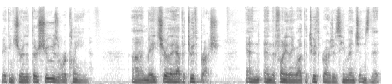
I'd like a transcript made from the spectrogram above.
making sure that their shoes were clean, uh, and made sure they have a toothbrush. And and the funny thing about the toothbrush is he mentions that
